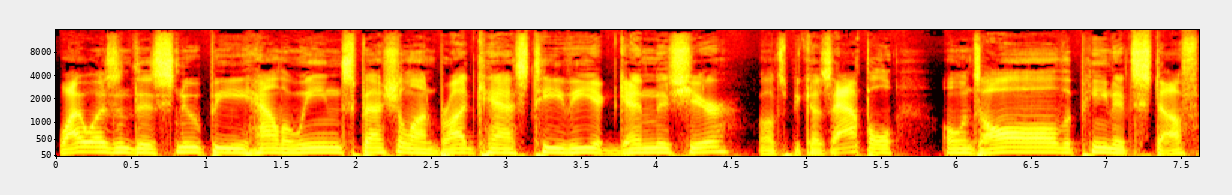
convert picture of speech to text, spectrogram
Why wasn't the Snoopy Halloween special on broadcast TV again this year? Well, it's because Apple owns all the Peanuts stuff,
